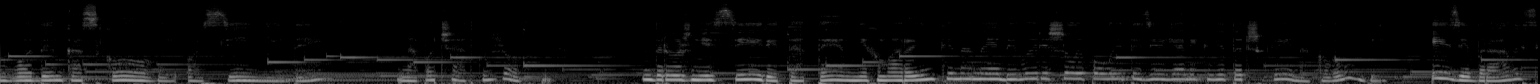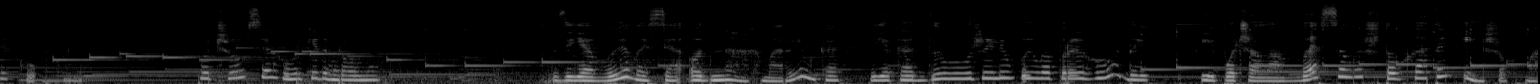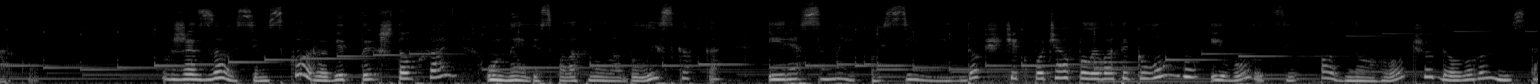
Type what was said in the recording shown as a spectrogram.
В один казковий осінній день на початку жовтня дружні сірі та темні хмаринки на небі вирішили полити зів'ялі квіточки на клумбі і зібралися купкою. Почувся гуркіт грому. З'явилася одна хмаринка, яка дуже любила пригоди, і почала весело штовхати іншу хмарку. Вже зовсім скоро від тих штовхань у небі спалахнула блискавка, і рясний осінній дощик почав поливати клумбу і вулиці одного чудового міста.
